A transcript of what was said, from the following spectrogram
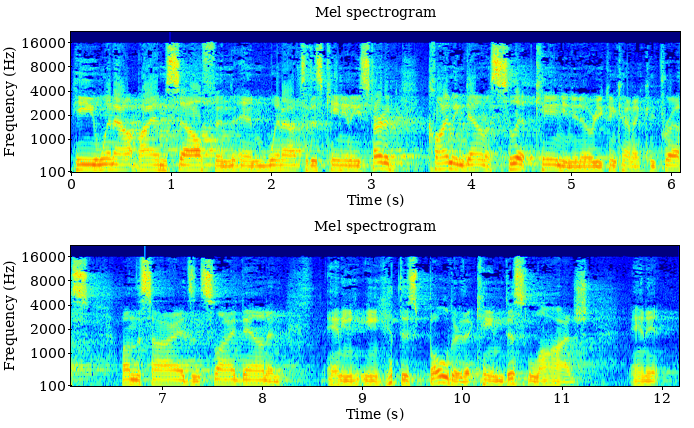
he went out by himself and, and went out to this canyon. And He started climbing down a slip canyon, you know, where you can kind of compress on the sides and slide down. And, and he, he hit this boulder that came dislodged. And it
